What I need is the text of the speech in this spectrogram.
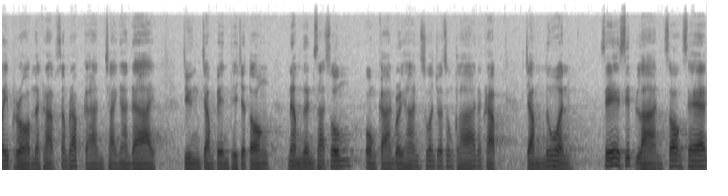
ไม่พร้อมนะครับสำหรับการใช้งานได้ จึงจำเป็นที่จะต้องนำเงินสะสม องค์การบริหารส่วนจังหวัดสงขลานะครับจำนวนเซสิบล้านซ่องแสน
